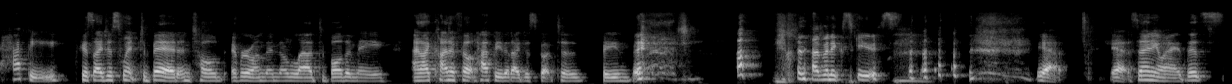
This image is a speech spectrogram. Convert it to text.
happy because I just went to bed and told everyone they're not allowed to bother me. And I kind of felt happy that I just got to be in bed and have an excuse. yeah. Yeah. So anyway, that's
